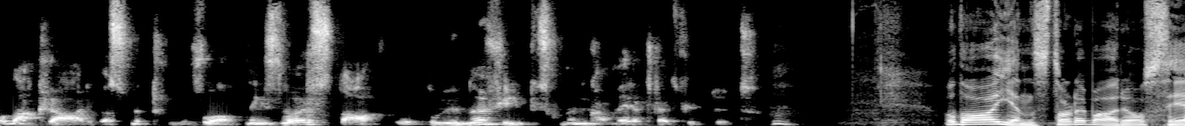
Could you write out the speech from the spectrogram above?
Og da klarer vi oss med to forvaltningsnivåer, stat og kommune. Fylkeskommunen kan vi rett og slett kutte ut. Og da gjenstår det bare å se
